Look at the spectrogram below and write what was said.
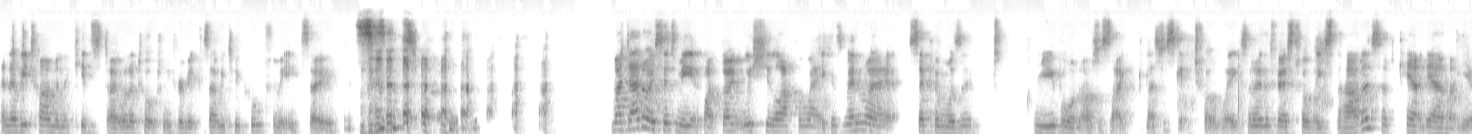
and there'll be time when the kids don't want to talk to me for a bit because they'll be too cool for me. So my dad always said to me, like, don't wish your life away. Because when my second was a newborn, I was just like, let's just get 12 weeks. I know the first 12 weeks are the hardest. I'd count down, like, yeah,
